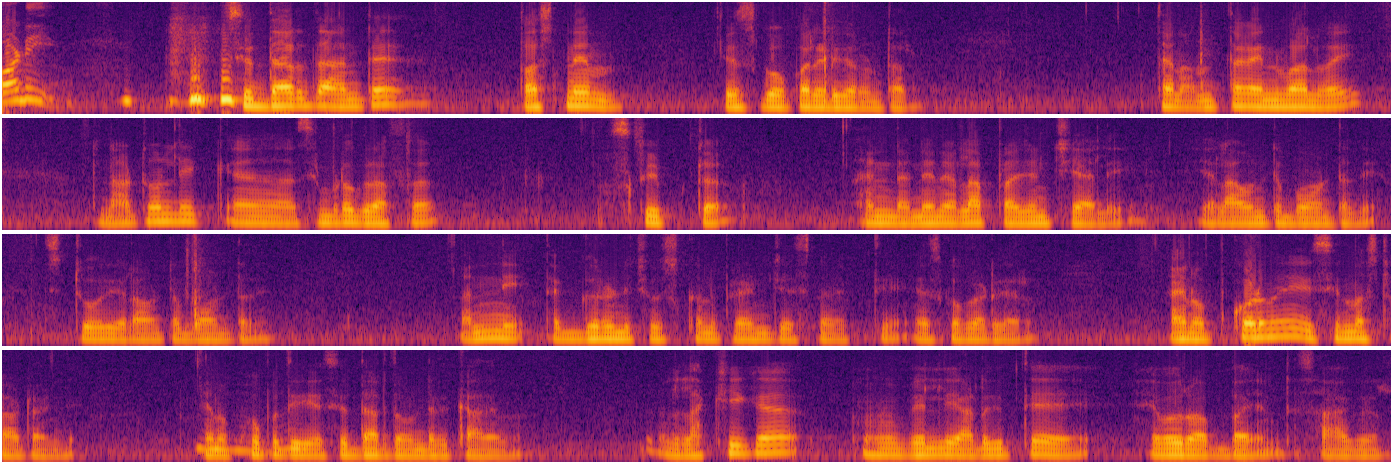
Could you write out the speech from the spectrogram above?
బాడీ సిద్ధార్థ అంటే first name S Gopal Reddy garu ఉంటారు. తను అంతగా ఇన్వాల్వ్ అయ్యి not only cinematographer script and నేను ఎలా ప్రజెంట్ చేయాలి ఎలా ఉంటే బాగుంటుంది స్టోరీ ఎలా ఉంటే బాగుంటుంది అన్నీ దగ్గరుండి చూసుకొని ప్రజెంట్ చేసిన వ్యక్తి ఎస్ గోపాల్ రెడ్డి గారు. ఆయన ఒప్పుకోవడమే ఈ సినిమా స్టార్ట్ అయింది ఆయన ఒప్పుకోకపోతే సిద్ధార్థ ఉండేది కాదేమో. లక్కీగా వెళ్ళి అడిగితే ఎవరు అబ్బాయి అంటే సాగర్.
